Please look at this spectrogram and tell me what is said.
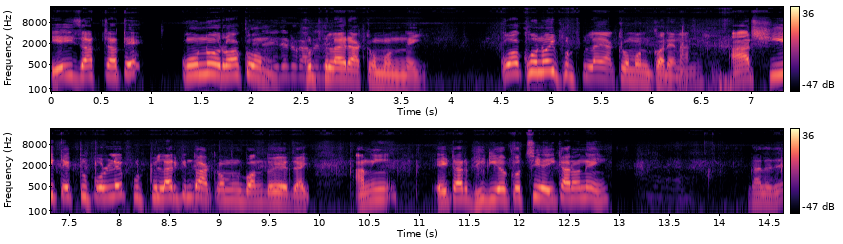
এই যাত্রাতে কোনো রকম ফুড ফ্লাইয়ের আক্রমণ নেই। কখনোই ফুড ফ্লাই আক্রমণ করে না। আর শীত একটু পড়লে ফুড ফ্লাইয়ের কিন্তু আক্রমণ বন্ধ হয়ে যায়। আমি এইটার ভিডিও করছি এই কারণেই। গালে দে।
